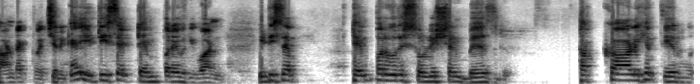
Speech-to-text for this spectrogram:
கான்டாக்ட் வச்சிருக்கேன். It is a temporary one it is a temporary solution based தற்காலிக தீர்வு.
